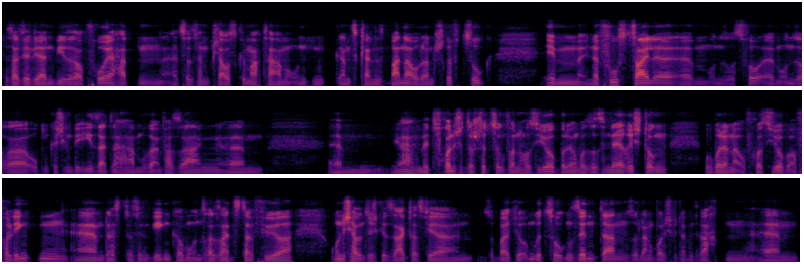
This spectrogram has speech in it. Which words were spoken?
Das heißt, wir werden, wie wir es auch vorher hatten, als wir es mit Klaus gemacht haben, unten ein ganz kleines Banner oder einen Schriftzug im, in der Fußzeile ähm, unseres, ähm, unserer opencaching.de-Seite haben, wo wir einfach sagen, ähm, ähm, ja, mit freundlicher Unterstützung von Job oder irgendwas in der Richtung, wo wir dann auf Job auch verlinken, ähm, dass das Entgegenkommen unsererseits dafür. Und ich habe natürlich gesagt, dass wir, sobald wir umgezogen sind, dann, so lange wollte ich damit warten, ähm,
